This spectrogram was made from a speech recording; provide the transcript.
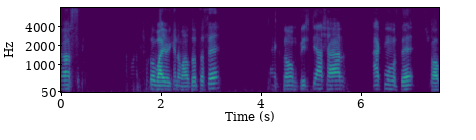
আমার ছোট ভাই ওইখানে মাছ ধরতেছে। একদম বৃষ্টি আসার আগ মুহূর্তে সব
